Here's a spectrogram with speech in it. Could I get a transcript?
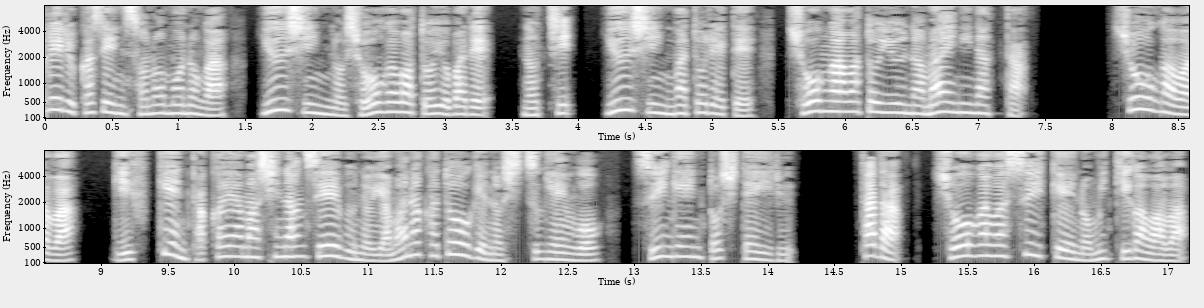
れる河川そのものが、有心の小川と呼ばれ、後、有心が取れて、小川という名前になった。小川は、岐阜県高山市南西部の山中峠の湿原を水源としている。ただ、小川水系の三木川は、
